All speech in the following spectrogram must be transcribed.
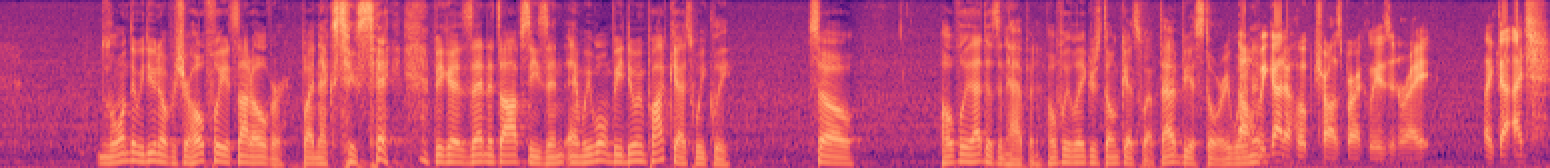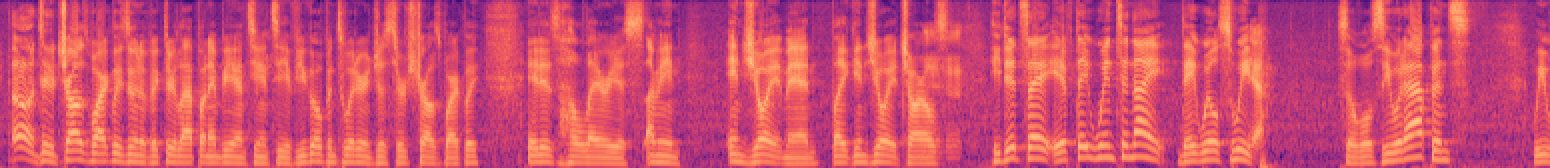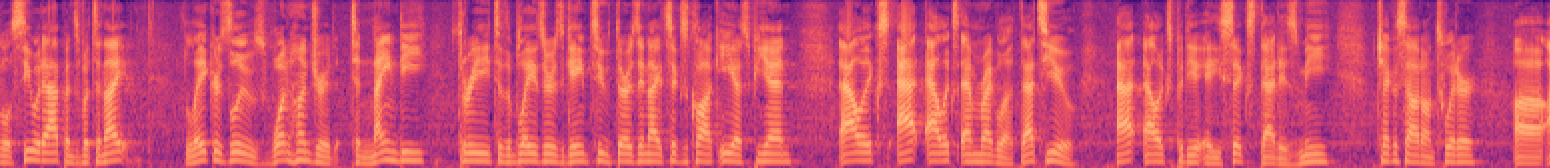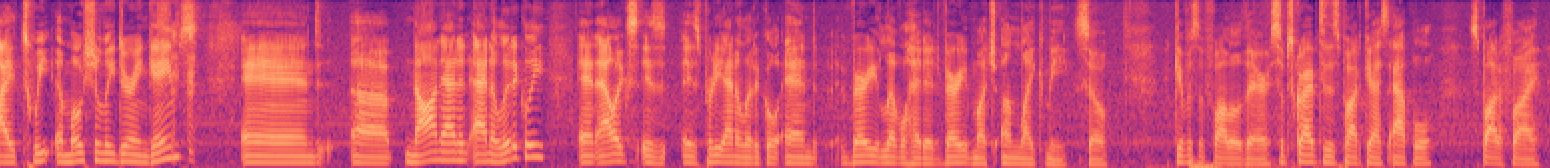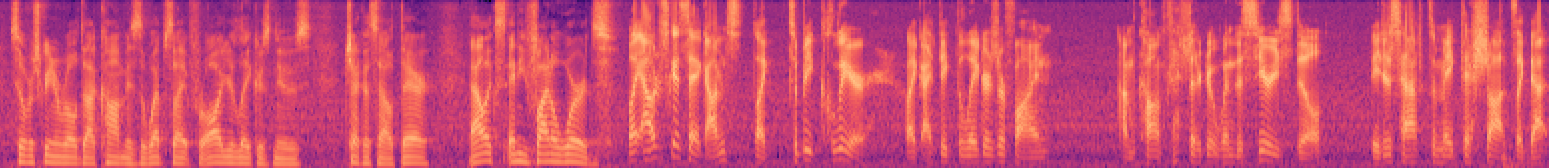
The one thing we do know for sure, hopefully it's not over by next Tuesday, because then it's off season and we won't be doing podcasts weekly. So hopefully that doesn't happen. Hopefully Lakers don't get swept. That'd be a story, wouldn't Oh, it? we gotta hope Charles Barkley isn't right. Like that, I. Oh, dude, Charles Barkley's doing a victory lap on NBA and TNT. If you go open Twitter and just search Charles Barkley, it is hilarious. I mean, enjoy it, man. Like, enjoy it, Charles. Mhm. He did say if they win tonight, they will sweep. Yeah. So we'll see what happens. We will see what happens. But tonight, Lakers lose 100 to 93 to the Blazers. Game two Thursday night, six o'clock, ESPN. Alex at Alex M Regla. That's you. At Alex Padilla 86. That is me. Check us out on Twitter. Uh, I tweet emotionally during games and uh, non analytically. And Alex is is pretty analytical and very level headed, very much unlike me. So give us a follow there. Subscribe to this podcast, Apple, Spotify. SilverScreenandRoll.com is the website for all your Lakers news. Check us out there. Alex, any final words? Like I was just gonna say, I'm like to be clear, like I think the Lakers are fine. I'm confident they're gonna win this series still. They just have to make their shots like that.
